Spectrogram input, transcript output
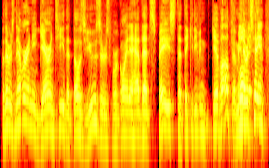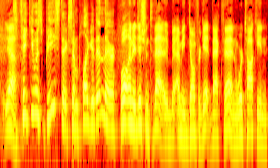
But there was never any guarantee that those users were going to have that space that they could even give up. I mean, well, they were saying, it, yeah. take USB sticks and plug it in there. Well, in addition to that, I mean, don't forget back then, we're talking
